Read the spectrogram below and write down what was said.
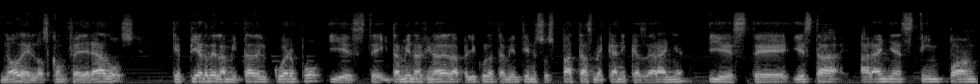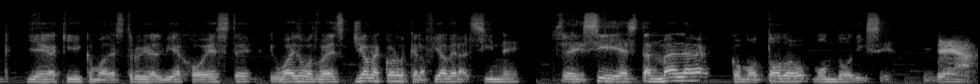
¿no? De los confederados, que pierde la mitad del cuerpo y este y también al final de la película también tiene sus patas mecánicas de araña y este y esta araña steampunk llega aquí como a destruir el viejo oeste y Wild Wild West yo me acuerdo que la fui a ver al cine sí, sí es tan mala como todo mundo dice Yeah.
